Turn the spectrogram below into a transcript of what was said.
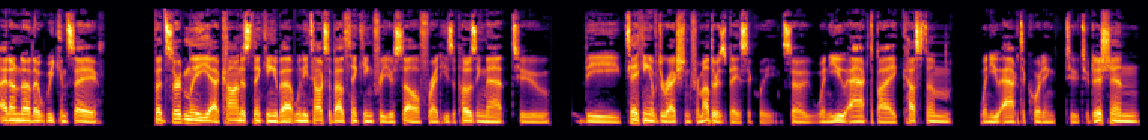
I don't know that we can say but certainly, yeah, Kant is thinking about when he talks about thinking for yourself, right? He's opposing that to the taking of direction from others, basically. So when you act by custom, when you act according to tradition,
